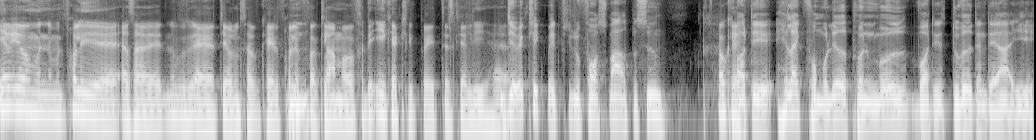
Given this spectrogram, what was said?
Ja, jo, men, men prøv lige, øh, altså, nu er jeg djævelens advokat, prøv lige at forklare mig, hvorfor det ikke er clickbait, det skal jeg lige have. Det er jo ikke clickbait, fordi du får svaret på siden. Okay, Og det er heller ikke formuleret på en måde, hvor det, du ved, den der, øh,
